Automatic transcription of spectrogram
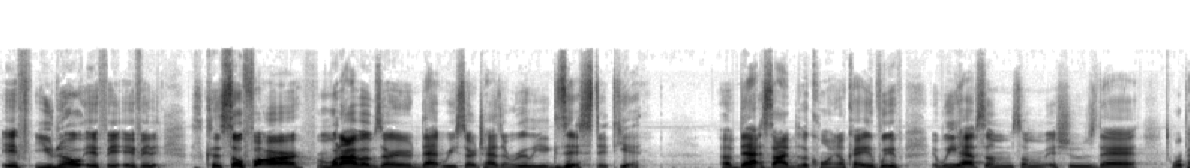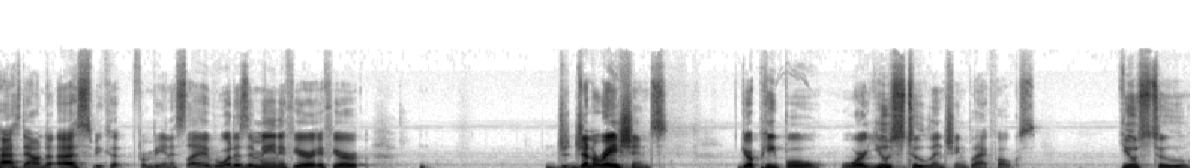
If you know, if it, if it, because so far from what I've observed, that research hasn't really existed yet of that side of the coin. Okay, if we if, if we have some some issues that were passed down to us because from being enslaved, what does it mean if you're if you're g- generations, your people were used to lynching black folks, used to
